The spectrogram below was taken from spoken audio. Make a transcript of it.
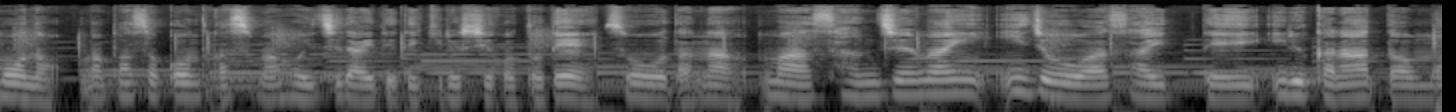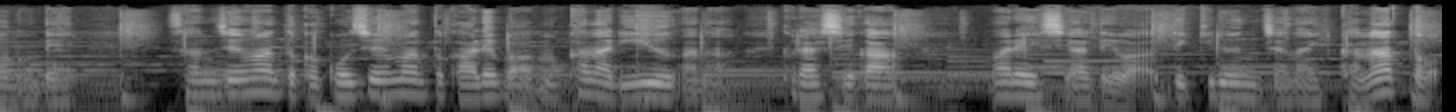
もの、まあ、パソコンとかスマホ1台でできる仕事でそうだな。まあ30万以上は最低いるかなとは思うので30万とか50万とかあれば、まあ、かなり優雅な暮らしがマレーシアではできるんじゃないかなと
